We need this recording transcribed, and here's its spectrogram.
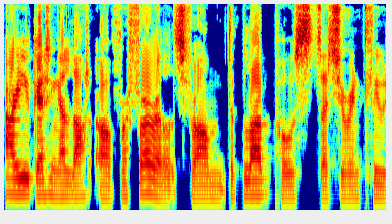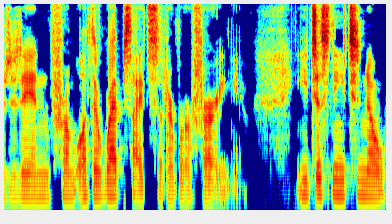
Are you getting a lot of referrals from the blog posts that you're included in from other websites that are referring you? You just need to know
